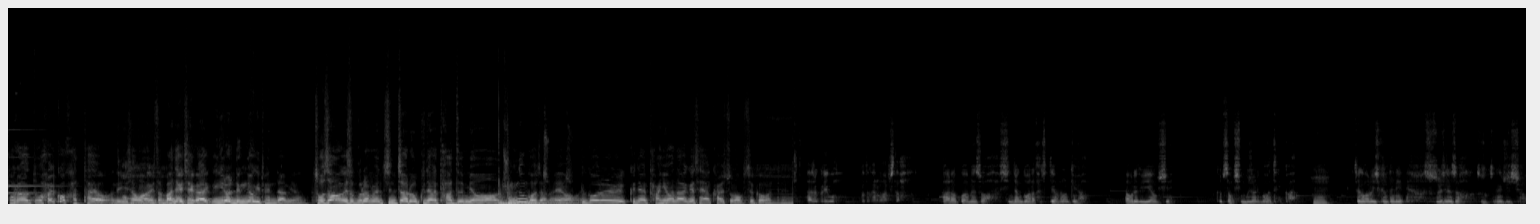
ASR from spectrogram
저라도 할 것 같아요. 근데 이 어. 상황에서 만약에 제가 이럴 능력이 된다면 저 상황에서 그러면 진짜로 그냥 닫으면 죽는 거잖아요. 그거를 그냥 당연하게 생각할 수는 없을 것 같아요. 음. 아저 그리고 부탁 하나만 합시다. 간 확보하면서 신장도 하나 같이 떼어놓을게요. 아무래도 이혜영 씨 급성 신부전인 것 같으니까. 음. 제가 바로 이식할 테니 수술실에서 수술 진행해 주시죠.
